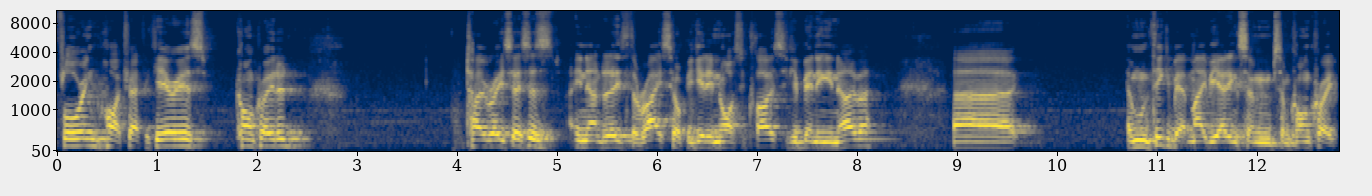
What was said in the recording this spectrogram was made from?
flooring, high traffic areas concreted. Toe recesses in underneath the race help you get in nice and close if you're bending in over. Uh, and think about maybe adding some, some concrete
